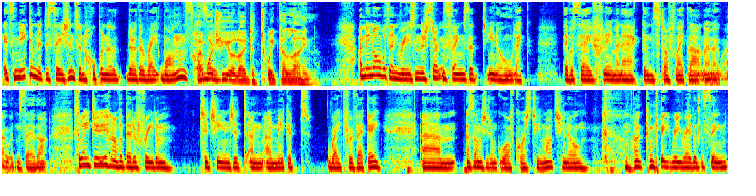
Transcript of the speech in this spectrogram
it's making the decisions and hoping they're the right ones. How much are you allowed to tweak a line? I mean, all within reason. There's certain things that, you know, like they would say flaming neck and stuff like that. And I, I wouldn't say that. So I do have a bit of freedom to change it and, and make it right for Vicky. Um, as long as you don't go off course too much, you know, a complete rewrite of the scene.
